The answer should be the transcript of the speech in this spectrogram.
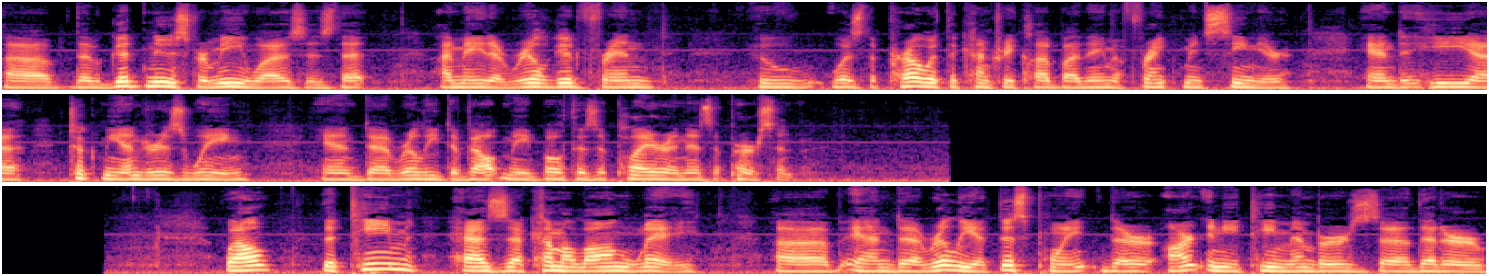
Uh, the good news for me was is that I made a real good friend who was the pro at the country club by the name of Frank Minch Sr., and he uh, took me under his wing and uh, really developed me both as a player and as a person. Well, the team has uh, come a long way, uh, and uh, really at this point, there aren't any team members uh, that are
